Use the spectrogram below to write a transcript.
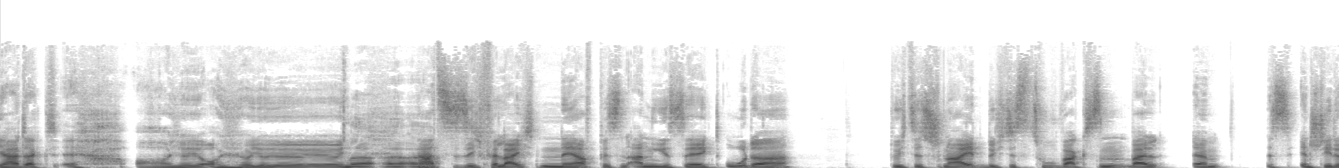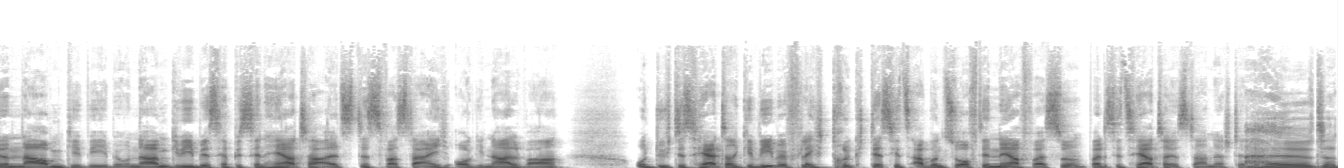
Ja, da, äh, oh, jo, jo, jo, jo, jo, jo, jo. Äh, Da äh. hat sie sich vielleicht einen Nerv bisschen angesägt oder durch das Schneiden, durch das Zuwachsen, weil ähm, es entsteht ein Narbengewebe und Narbengewebe ist ja ein bisschen härter als das, was da eigentlich original war. Und durch das härtere Gewebe, vielleicht drückt das jetzt ab und zu auf den Nerv, weißt du? Weil das jetzt härter ist da an der Stelle. Alter,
